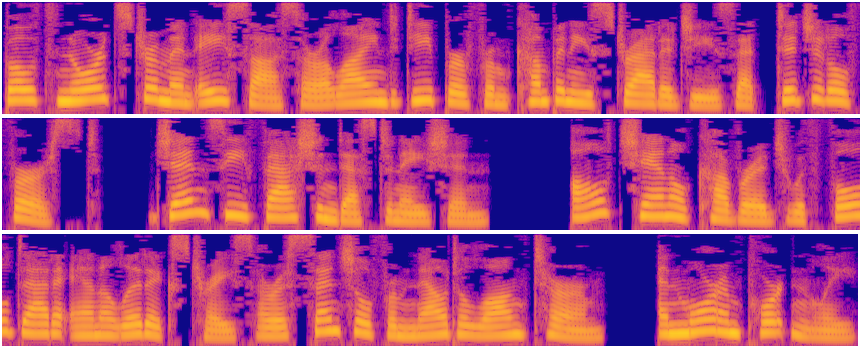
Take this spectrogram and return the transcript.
Both Nordstrom and ASOS are aligned deeper from companies' strategies at digital first, Gen Z fashion destination. All channel coverage with full data analytics trace are essential from now to long term, and more importantly,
